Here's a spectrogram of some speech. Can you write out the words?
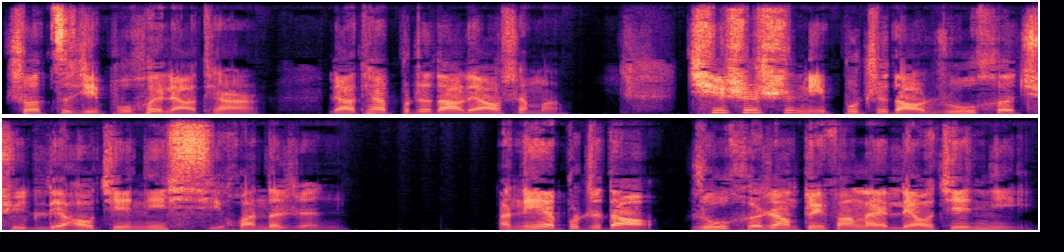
说自己不会聊天，聊天不知道聊什么，其实是你不知道如何去了解你喜欢的人，啊，你也不知道如何让对方来了解你。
